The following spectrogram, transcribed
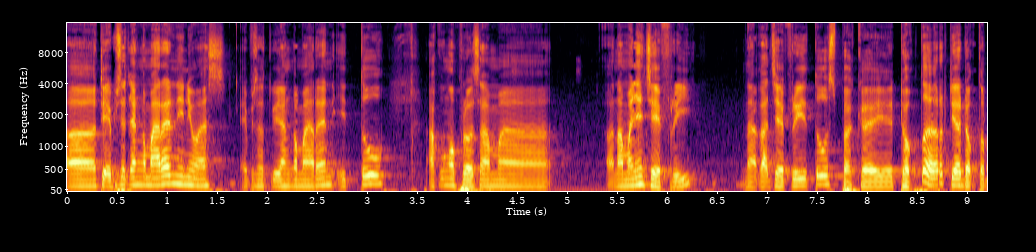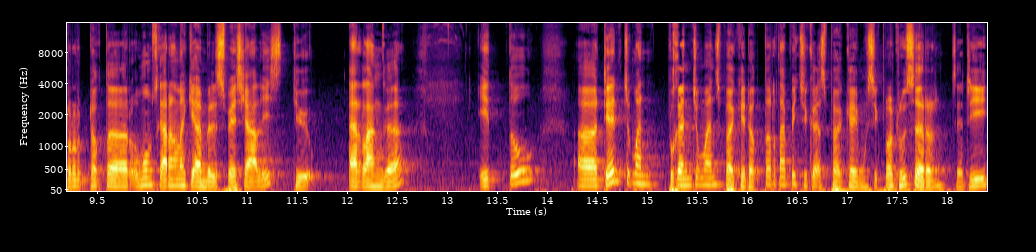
uh, di episode yang kemarin ini Mas, episode yang kemarin itu aku ngobrol sama uh, namanya Jeffrey. Nah, Kak Jeffrey itu sebagai dokter, dia dokter dokter umum sekarang lagi ambil spesialis di Erlangga. Itu uh, dia cuman bukan cuman sebagai dokter tapi juga sebagai musik produser. Jadi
